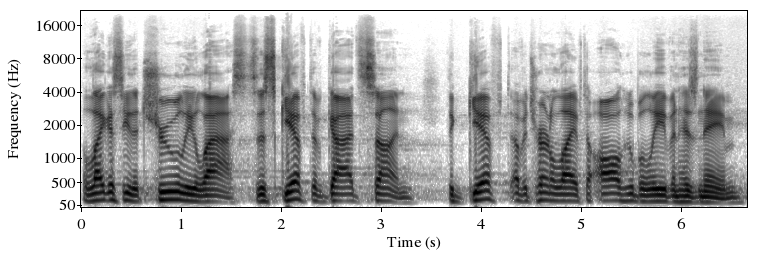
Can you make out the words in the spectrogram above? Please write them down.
A legacy that truly lasts, this gift of God's Son, the gift of eternal life to all who believe in his name.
